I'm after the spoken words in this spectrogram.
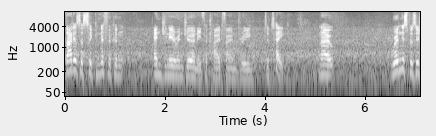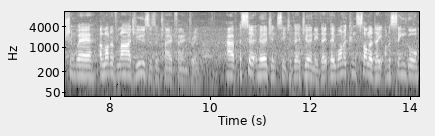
that is a significant engineering journey for Cloud Foundry to take. Now, we're in this position where a lot of large users of Cloud Foundry have a certain urgency to their journey. They, they want to consolidate on a single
